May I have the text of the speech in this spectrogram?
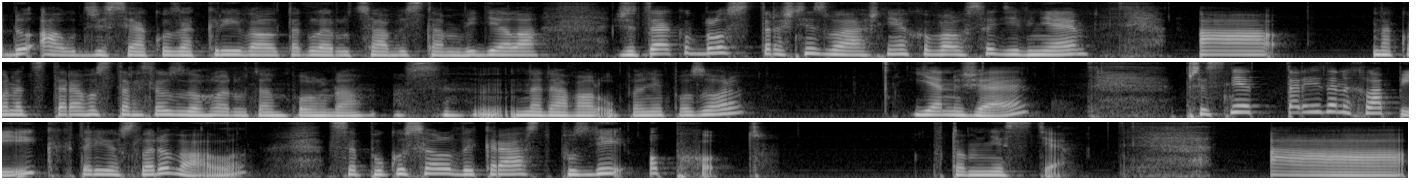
do aut, že si jako zakrýval takhle ruce, abys tam viděla. Že to jako bylo strašně zvláštní a choval se divně. A nakonec teda ho ztratil z dohledu ten Polda. Asi nedával úplně pozor. Jenže přesně tady ten chlapík, který ho sledoval, se pokusil vykrást později obchod v tom městě. A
